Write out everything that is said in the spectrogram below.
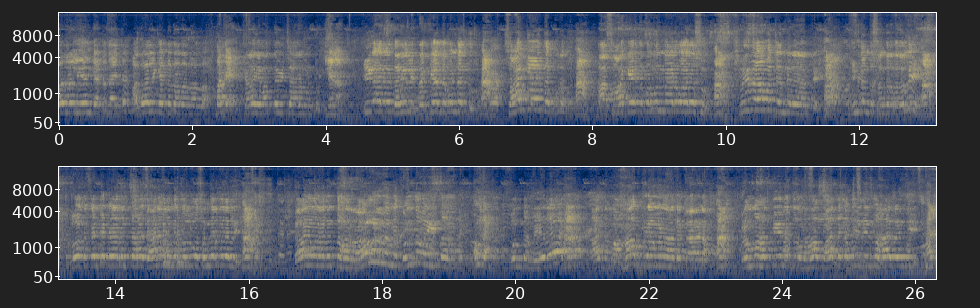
ಅದರಲ್ಲಿ ಏನ್ ಕೆಟ್ಟದಾಯ್ತು? ಅದರಲ್ಲಿ ಕೆಟ್ಟದಾದದಲ್ಲ ಮತ್ತೆ? ಕೆಳಗೆ ಮತ್ತೆ ವಿಚಾರ ಉಂಟು. ಏನ? ಈಗಾಗಲೇ ದರೆಯಲ್ಲಿ ಪ್ರಖ್ಯಾತಗೊಂಡದ್ದು ಕೊಂಡದ್ದು. ಸಾಕೇತಪುರ ಆ ಆ ಸಾಕೇತಪುರವನ್ನಾಡುವ ಅರಸು. ಶ್ರೀರಾಮಚಂದ್ರನಂತೆ. ಇನ್ನೊಂದು ಸಂದರ್ಭದಲ್ಲಿ ಲೋಕ ಲೋಕಕಂಟಕರಾದಂತಹ ದಾನವನನ್ನು ಕೊಲ್ಲುವ ಸಂದರ್ಭದಲ್ಲಿ. ದಾನವನಾದಂತಹ ರಾವಣನನ್ನು ಕೊಂದವ ಹೌದಾ? ಕೊಂದ ಮೇಲೆ ಆತ ಮಹಾಬ್ರಾಹ್ಮಣನಾದ ಕಾರಣ. ಬ್ರಹ್ಮ ಹತ್ಯೆ ಮಹಾಪಾತಕ ಬಂದಿದೆ ಎನ್ನುವ ಹಾಗಂಜಿ ಅಲ್ಲ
